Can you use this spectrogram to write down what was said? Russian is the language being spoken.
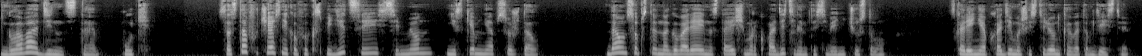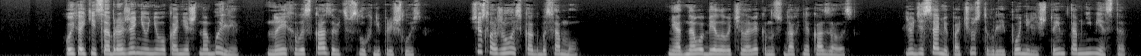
Глава одиннадцатая. Путь. Состав участников экспедиции Семен ни с кем не обсуждал. Да, он, собственно говоря, и настоящим руководителем-то себя не чувствовал. Скорее, необходимой шестеренкой в этом действии. Кое-какие соображения у него, конечно, были, но их высказывать вслух не пришлось. Все сложилось как бы само. Ни одного белого человека на судах не оказалось. Люди сами почувствовали и поняли, что им там не место —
